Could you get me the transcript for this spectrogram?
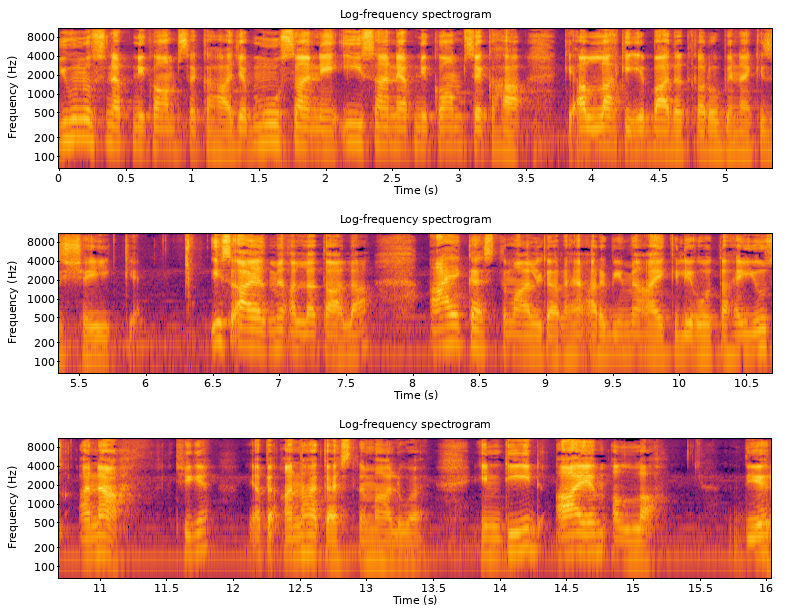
यूनुस ने अपनी कौम से कहा, जब मूसा ने ईसा ने अपनी कौम से कहा कि अल्लाह की इबादत करो बिना किसी शहीद के। इस आयत में अल्लाह ताला आय का इस्तेमाल कर रहे हैं। अरबी में आय के लिए होता है यूज़ अना ठीक है? यहाँ पे अना का इस्तेमाल हुआ है। Indeed I am Allah there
